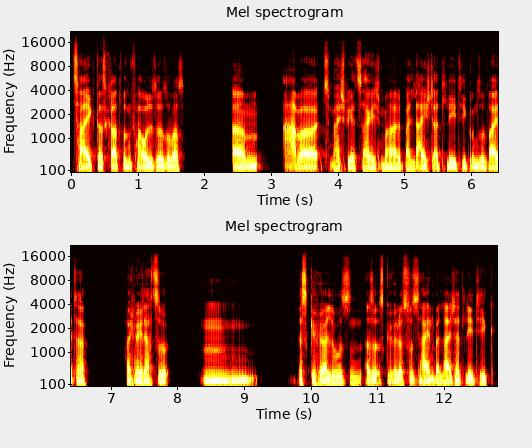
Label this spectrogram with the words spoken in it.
zeigt, dass gerade was ein Foul ist oder sowas. Ähm, aber zum Beispiel jetzt sage ich mal bei Leichtathletik und so weiter, habe ich mir gedacht so, mh, mm, das Gehörlosen, also das Gehörlos zu sein bei Leichtathletik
